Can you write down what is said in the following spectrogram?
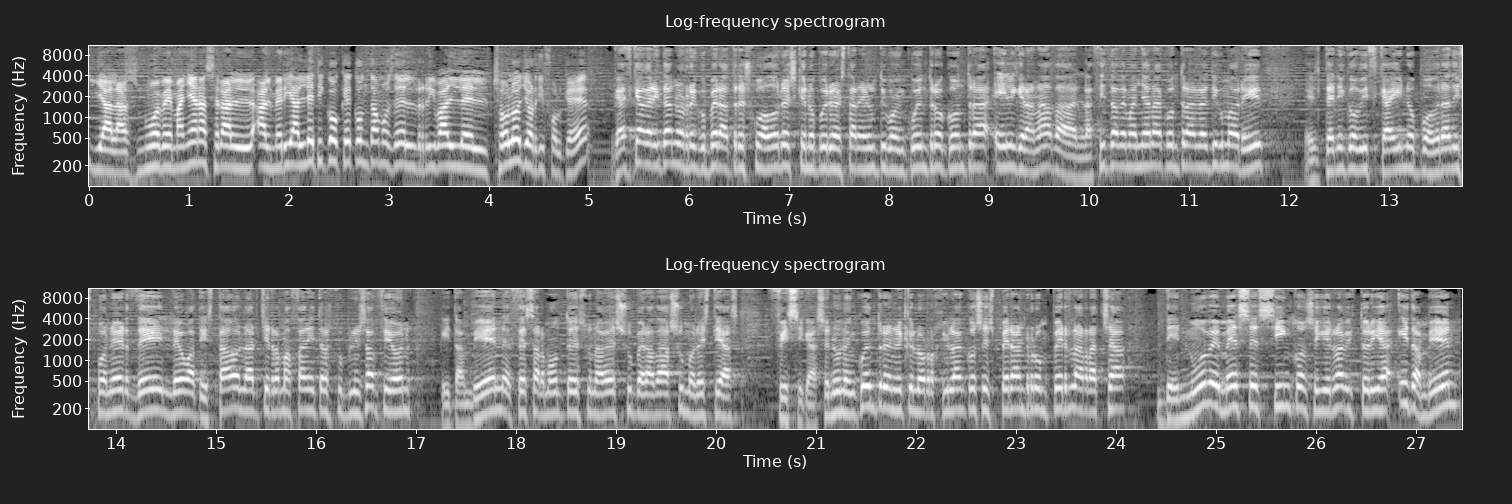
y a las 9 mañana será el Almería Atlético. ¿Qué contamos del rival del Cholo, Jordi Folqué? Gaizka Garitano recupera a tres jugadores que no pudieron estar en el último encuentro contra el Granada. En la cita de mañana contra el Atlético Madrid, el técnico vizcaíno podrá disponer de Leo Batistao, Larchi Ramazani tras cumplir sanción y también César Montes una vez superadas sus molestias físicas. En un encuentro en el que los rojiblancos esperan romper la racha de nueve meses sin conseguir la victoria y también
